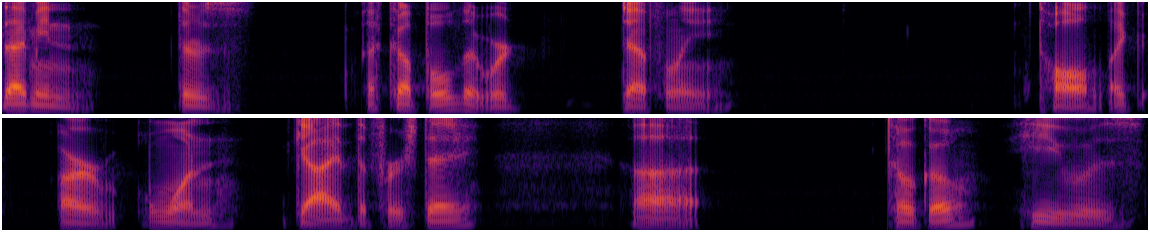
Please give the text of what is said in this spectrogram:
I mean, there's a couple that were definitely tall. Like our one guy the first day, uh, Coco, he was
